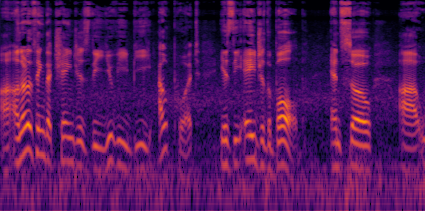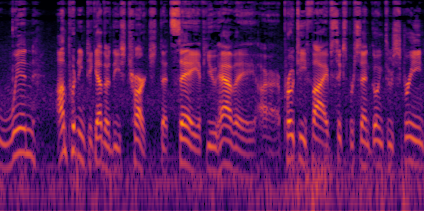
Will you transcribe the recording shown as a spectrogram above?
uh, another thing that changes the UVB output is the age of the bulb. And so uh, when I'm putting together these charts that say if you have a, a Pro T5 6% going through screen,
